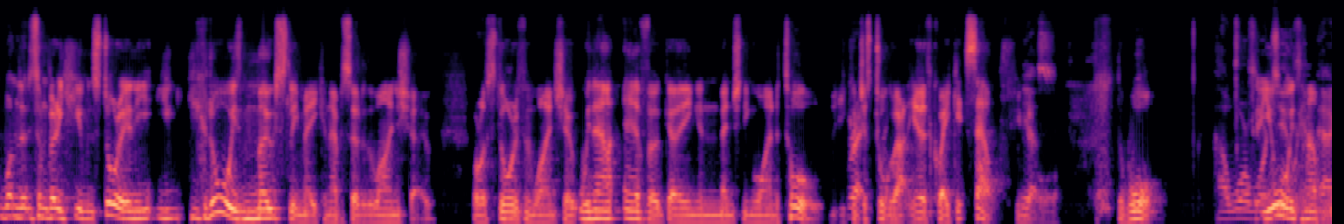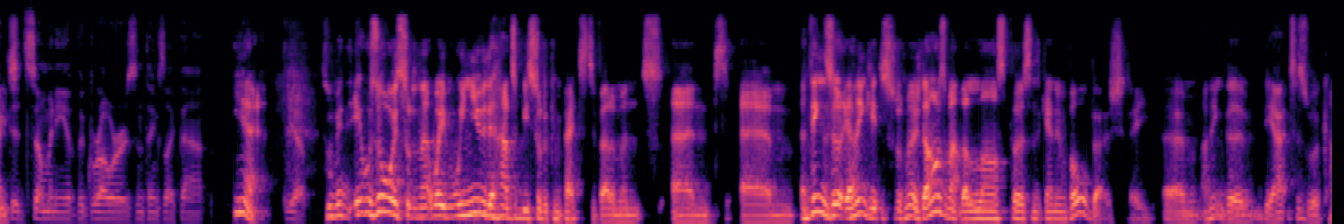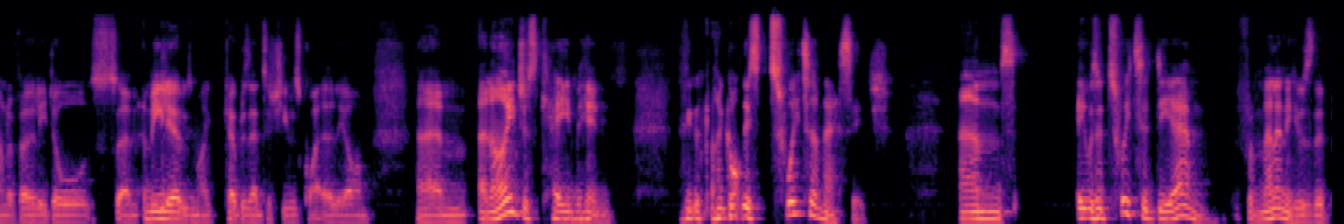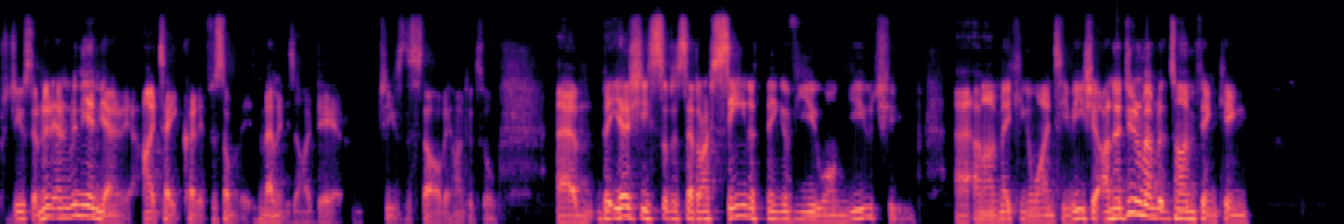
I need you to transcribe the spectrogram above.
one some very human story. And you, you, you could always mostly make an episode of the wine show or a story from the wine show without ever going and mentioning wine at all. You could Right. just talk about the earthquake itself, you Yes. know, or the war. How World So War you always have impacted these- so many of the growers and things like that. Yeah. Yeah. So we, it was always sort of that way, but we knew there had to be sort of competitive elements and um, and things. I think it sort of merged. I was about the last person to get involved. Actually, um, I think the the actors were kind of early doors. Um, Amelia, who's my co-presenter, she was quite early on, um, and I just came in. I got this Twitter message, and it was a Twitter DM from Melanie, who was the producer. And in the end, yeah, I take credit for some of it. It's Melanie's idea, and she's the star behind it all. Um, but yeah, she sort of said, I've seen a thing of you on YouTube uh, and I'm making a wine TV show. And I do remember at the time thinking,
